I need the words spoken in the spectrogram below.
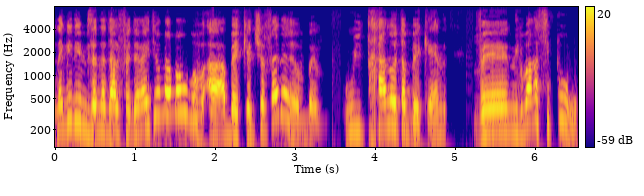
נגיד אם זה נדל פדרר, הייתי אומר, ברור, ה backhand של פדרר, הוא יטחן את ה backhand, ונגמר הסיפור.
